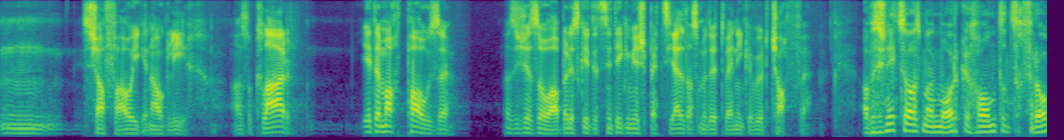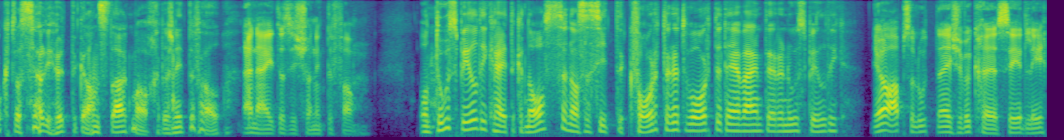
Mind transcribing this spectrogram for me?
Mm, es arbeiten alle genau gleich. Also klar, jeder macht Pause. Das ist ja so. Aber es gibt jetzt nicht irgendwie speziell, dass man dort weniger würde arbeiten aber es ist nicht so, dass man morgen kommt und sich fragt, was soll ich heute den ganzen Tag machen. Das ist nicht der Fall. Nein, nein, das ist schon nicht der Fall. Und die Ausbildung hat er genossen? Also seid ihr gefordert worden während dieser Ausbildung? Ja, absolut. Es war wirklich eine sehr lehr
